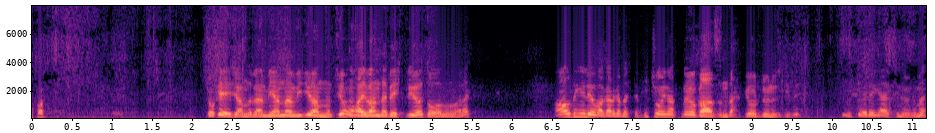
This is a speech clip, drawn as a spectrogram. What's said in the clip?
Aport. Çok heyecanlı. Ben bir yandan video anlatıyorum. O hayvan da bekliyor doğal olarak. Aldı geliyor bak arkadaşlar. Hiç oynatma yok ağzında gördüğünüz gibi. Şimdi şöyle gelsin önüme.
